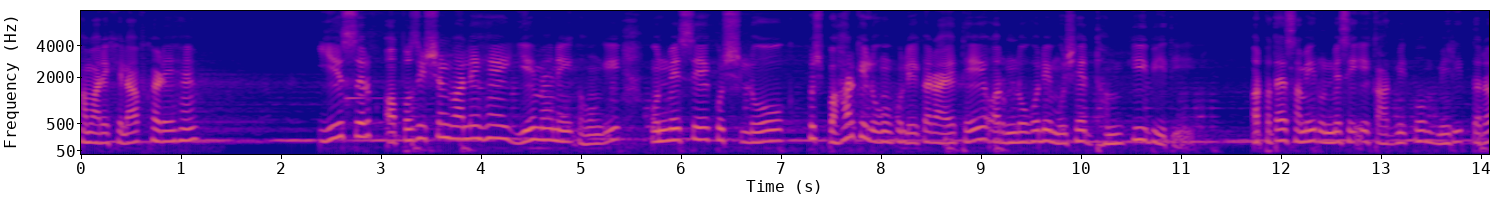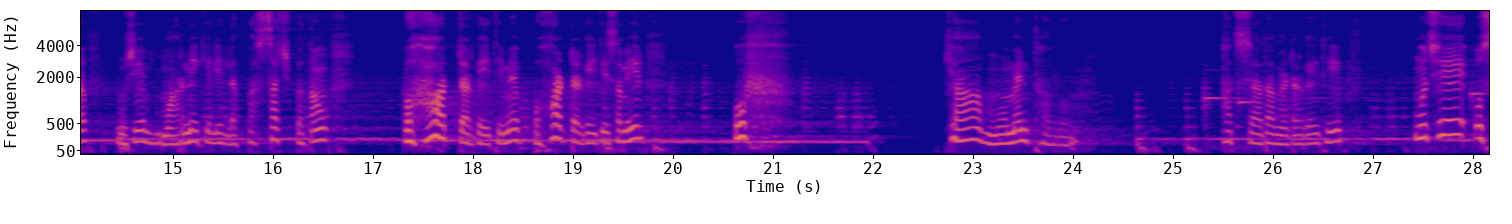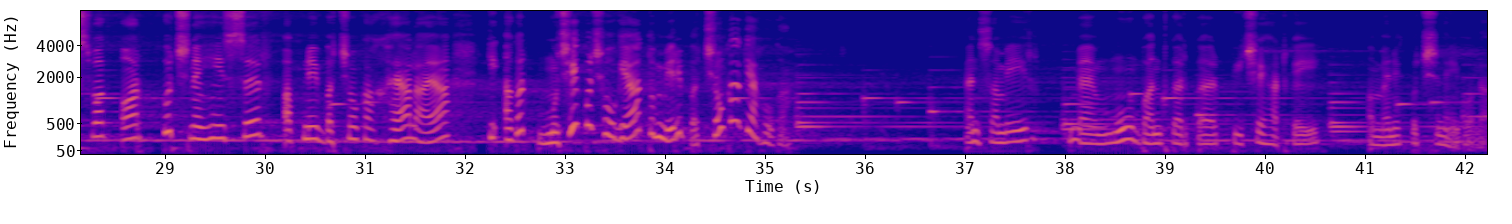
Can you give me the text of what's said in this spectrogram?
हमारे खिलाफ खड़े हैं। ये सिर्फ़ अपोजिशन वाले हैं, ये मैं नहीं कहूँगी। उनमें से कुछ लोग, कुछ बाहर के लोगों को लेकर आए थे और उन लोगों ने मुझे धमकी भी दी। और पता है समीर, उनमें से एक आदमी को मेरी तरफ़ मुझे मारने के लिए लपका। सच बताऊँ, बहुत डर गई थी, मैं बहुत डर गई थी समीर। उफ। क्या मोमेंट था वो? बहुत ज़्यादा मैं डर गई थी। मुझे उस वक्त और कुछ नहीं, सिर्फ़ अपने बच्चों का ख्याल आया कि अगर मुझे कुछ हो गया तो मेरे बच्चों का क्या होगा? एंड समीर, मैं मुँह बंद कर कर पीछे हट गई और मैंने कुछ नहीं बोला।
